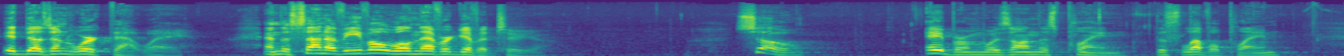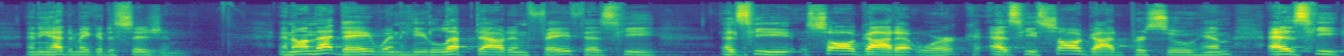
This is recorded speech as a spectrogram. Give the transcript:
It doesn't work that way. And the son of evil will never give it to you. So, Abram was on this plain, this level plain, and he had to make a decision. And on that day, when he leapt out in faith, as he, as he saw God at work, as he saw God pursue him, as he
